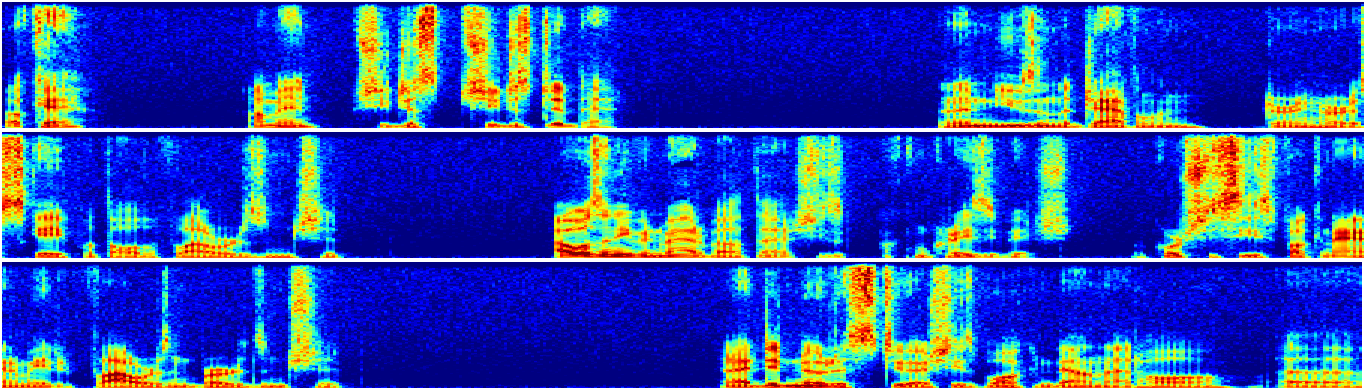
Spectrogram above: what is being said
Okay, I'm in. She just she just did that. And then using the javelin during her escape with all the flowers and shit. I wasn't even mad about that. She's a fucking crazy bitch. Of course she sees fucking animated flowers and birds and shit. And I did notice too as she's walking down that hall, uh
